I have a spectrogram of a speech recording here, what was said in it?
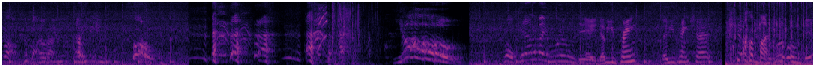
Bro, come on, bro. Are you, prank? W prank chat? Get out of my room, dude.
